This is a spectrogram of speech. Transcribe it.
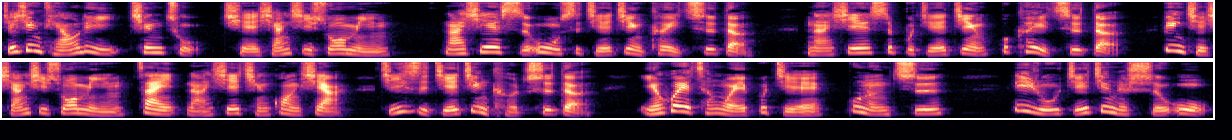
洁净条例清楚且详细说明哪些食物是洁净可以吃的，哪些是不洁净不可以吃的，并且详细说明在哪些情况下，即使洁净可吃的，也会成为不洁，不能吃。例如，洁净的食物，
